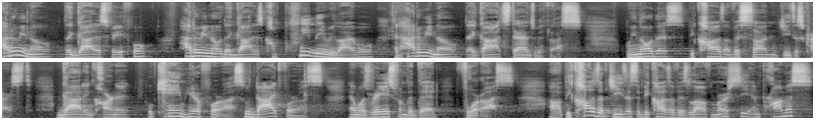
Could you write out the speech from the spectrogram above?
How do we know that God is faithful? How do we know that God is completely reliable? And how do we know that God stands with us? We know this because of his son, Jesus Christ, God incarnate, who came here for us, who died for us, and was raised from the dead for us. Uh, because of Jesus and because of his love, mercy, and promise,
